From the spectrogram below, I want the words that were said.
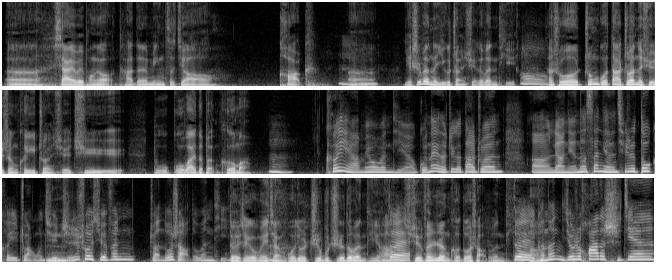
呃，下一位朋友，他的名字叫 Cark，嗯呃，也是问的一个转学的问题。哦他，说，中国大专的学生可以转学去读国外的本科吗？嗯，可以啊，没有问题啊。国内的这个大专，呃，两年的、三年的，其实都可以转过去，嗯只是说学分转多少的问题。对，这个我们也讲过，就是值不值的问题哈，对学分认可多少的问题。对，啊可能你就是花的时间，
